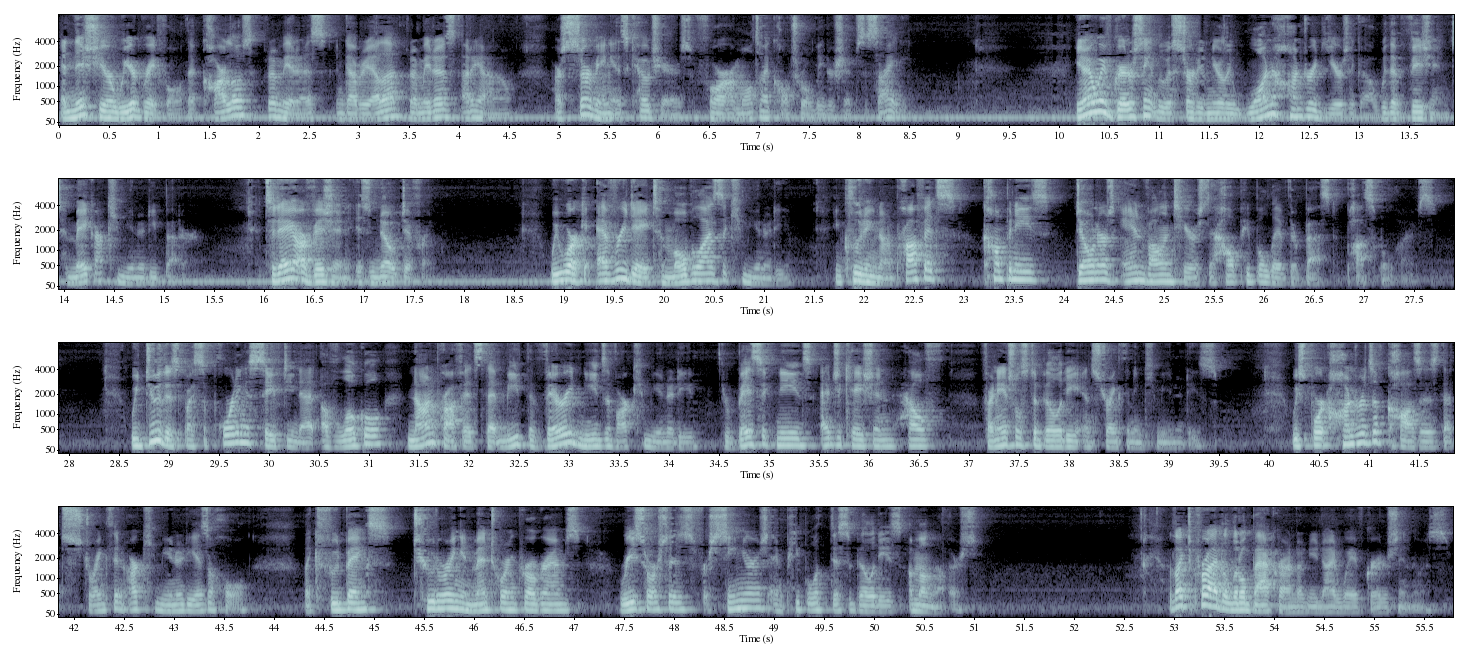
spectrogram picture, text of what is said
And this year, we are grateful that Carlos Ramirez and Gabriela Ramirez Ariano are serving as co chairs for our Multicultural Leadership Society. United Way of Greater St. Louis started nearly 100 years ago with a vision to make our community better. Today, our vision is no different. We work every day to mobilize the community, including nonprofits, companies, donors, and volunteers to help people live their best possible lives. We do this by supporting a safety net of local nonprofits that meet the varied needs of our community through basic needs, education, health, financial stability, and strengthening communities. We support hundreds of causes that strengthen our community as a whole, like food banks, tutoring and mentoring programs, resources for seniors and people with disabilities, among others. I'd like to provide a little background on United Way of Greater St. Louis.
